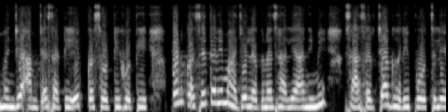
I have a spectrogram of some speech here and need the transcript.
म्हणजे आमच्यासाठी एक कसोटी होती. पण कसे तरी माझे लग्न झाले आणि मी सासरच्या घरी पोहोचले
